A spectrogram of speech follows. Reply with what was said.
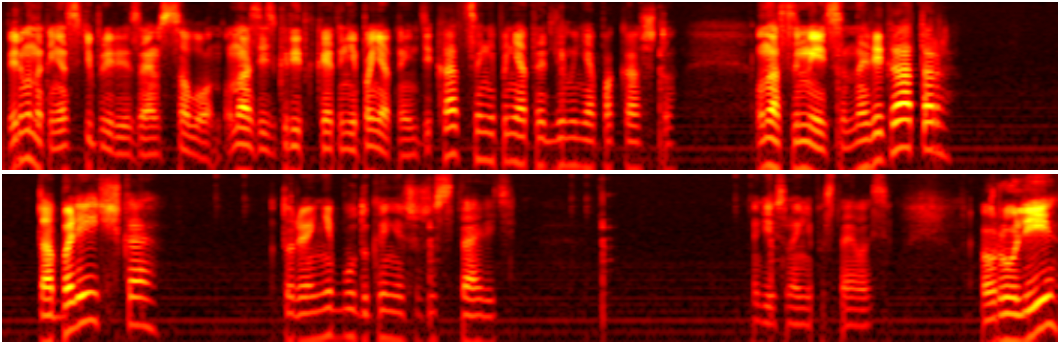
Теперь мы наконец-таки прирезаем салон. У нас здесь горит какая-то непонятная индикация, непонятная для меня пока что. У нас имеется навигатор, табличка, которую я не буду, конечно же, ставить. Надеюсь, она не поставилась. Рули.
